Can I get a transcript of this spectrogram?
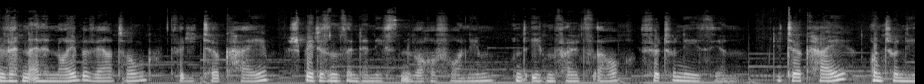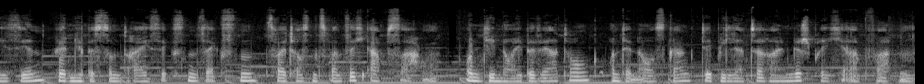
Wir werden eine Neubewertung für die Türkei spätestens in der nächsten Woche vornehmen und ebenfalls auch für Tunesien. Die Türkei und Tunesien werden wir bis zum 30.06.2020 absagen und die Neubewertung und den Ausgang der bilateralen Gespräche abwarten.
